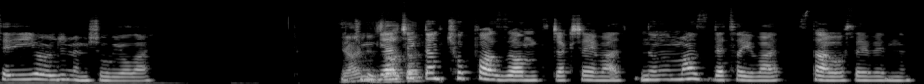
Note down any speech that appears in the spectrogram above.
seriyi öldürmemiş oluyorlar. Yani Çünkü zaten... gerçekten çok fazla anlatacak şey var. İnanılmaz detayı var Star Wars evreninin.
